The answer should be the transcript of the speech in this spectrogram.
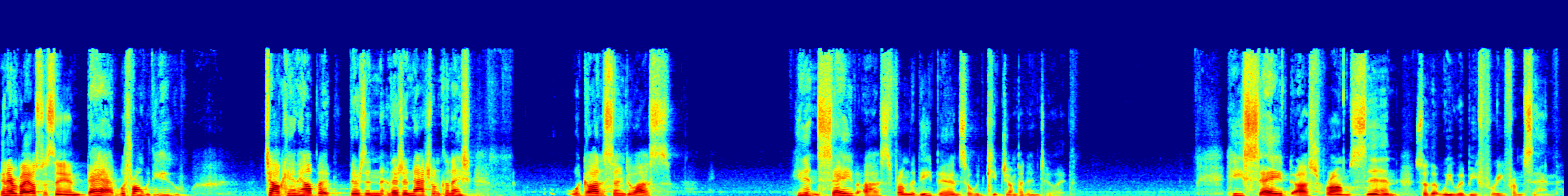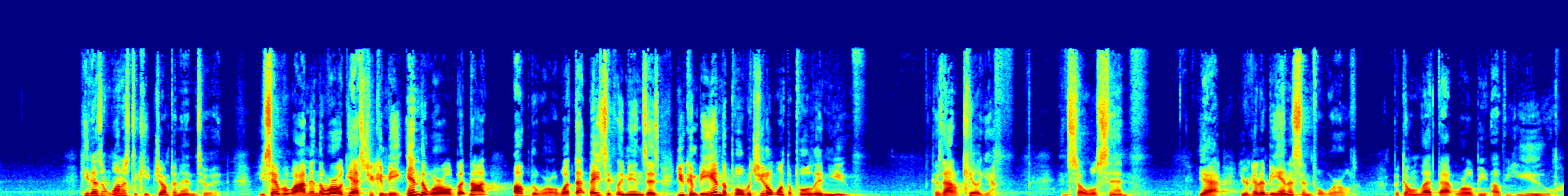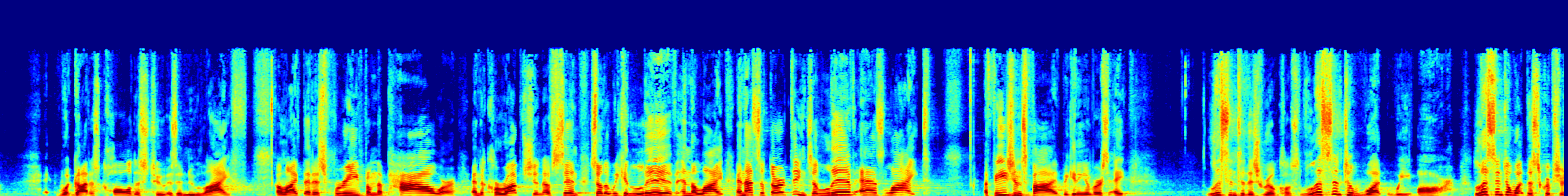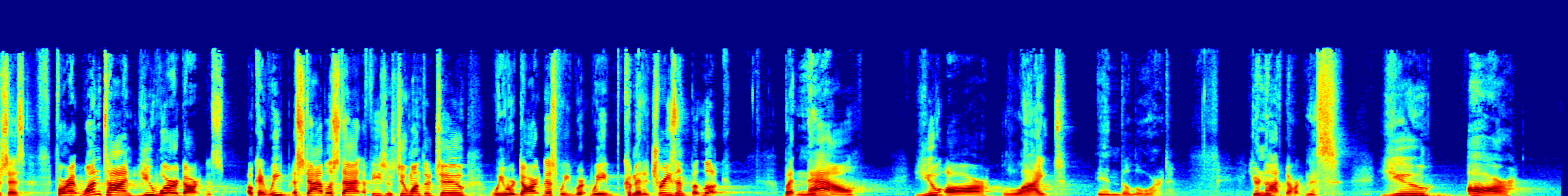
And everybody else was saying, Dad, what's wrong with you? Child can't help it. There's a, there's a natural inclination. What God is saying to us, He didn't save us from the deep end so we'd keep jumping into it. He saved us from sin so that we would be free from sin. He doesn't want us to keep jumping into it. You say, well, I'm in the world. Yes, you can be in the world, but not of the world. What that basically means is you can be in the pool, but you don't want the pool in you because that'll kill you. And so will sin. Yeah, you're going to be in a sinful world, but don't let that world be of you. What God has called us to is a new life, a life that is free from the power and the corruption of sin so that we can live in the light. And that's the third thing to live as light. Ephesians 5, beginning in verse 8. Listen to this real close. Listen to what we are. Listen to what the scripture says. For at one time you were darkness. Okay, we established that, Ephesians 2 1 through 2. We were darkness, we, were, we committed treason. But look, but now you are light in the Lord. You're not darkness. You are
